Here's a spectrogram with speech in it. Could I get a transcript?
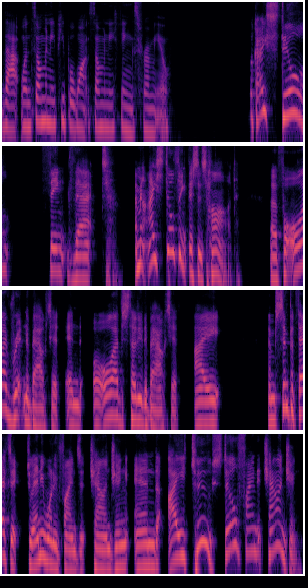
that when so many people want so many things from you? Look, I still think that, I mean, I still think this is hard. Uh, for all I've written about it and all I've studied about it, I am sympathetic to anyone who finds it challenging, and I too still find it challenging.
